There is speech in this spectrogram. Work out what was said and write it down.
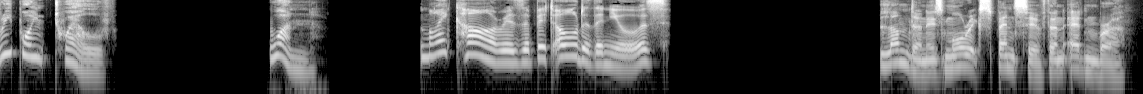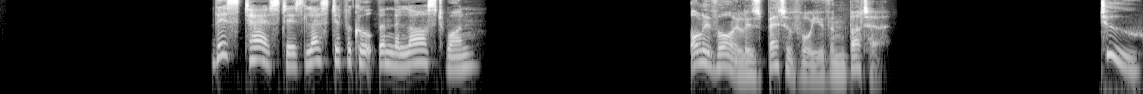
3.12 1, My car is a bit older than yours. London is more expensive than Edinburgh. This test is less difficult than the last one. Olive oil is better for you than butter. 2,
